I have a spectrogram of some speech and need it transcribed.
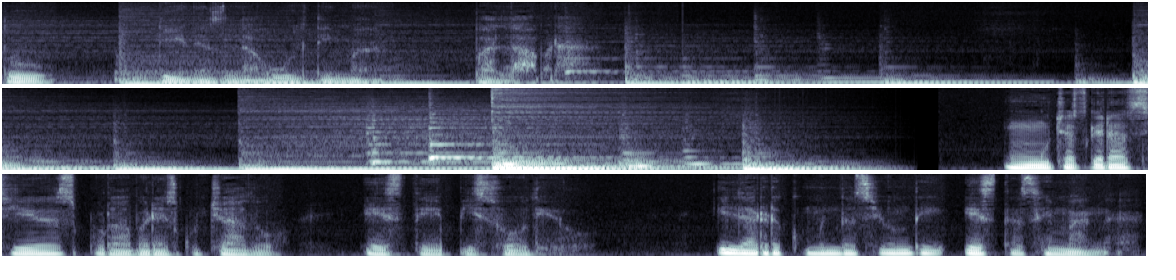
Tú tienes la última palabra. Muchas gracias por haber escuchado este episodio. Y la recomendación de esta semana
